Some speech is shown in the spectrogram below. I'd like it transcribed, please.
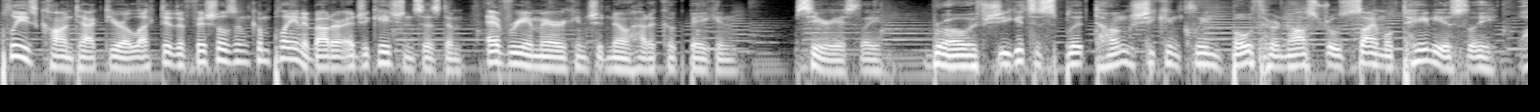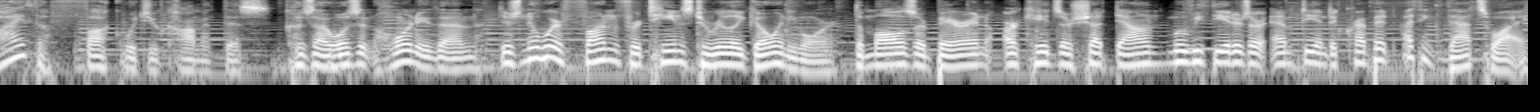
please contact your elected officials and complain about our education system. Every American should know how to cook bacon. Seriously. Bro, if she gets a split tongue, she can clean both her nostrils simultaneously. Why the fuck would you comment this? Cause I wasn't horny then. There's nowhere fun for teens to really go anymore. The malls are barren, arcades are shut down, movie theaters are empty and decrepit. I think that's why.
